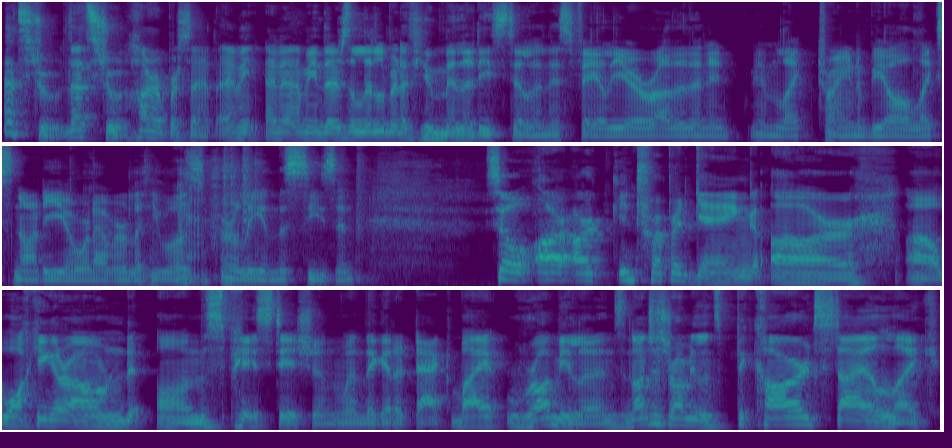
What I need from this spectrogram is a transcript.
That's true. That's true. Hundred percent. I mean, and I mean, there's a little bit of humility still in his failure, rather than him like trying to be all like snotty or whatever like he was early in the season. So our our intrepid gang are uh, walking around on the space station when they get attacked by Romulans. Not just Romulans, Picard style like.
